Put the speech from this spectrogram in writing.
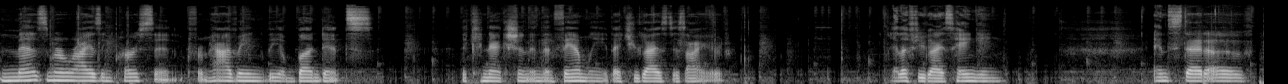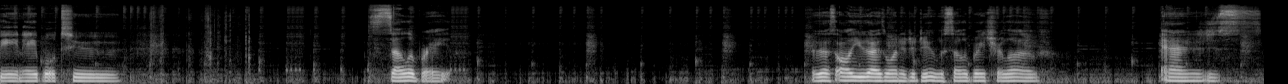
mesmerizing person from having the abundance, the connection, and the family that you guys desired. It left you guys hanging instead of being able to celebrate. That's all you guys wanted to do was celebrate your love. And just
